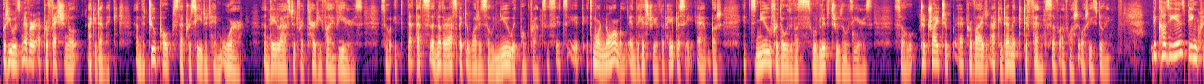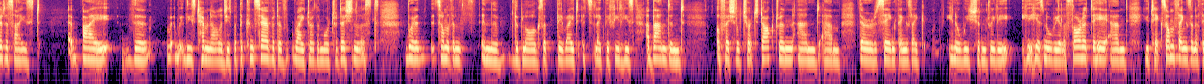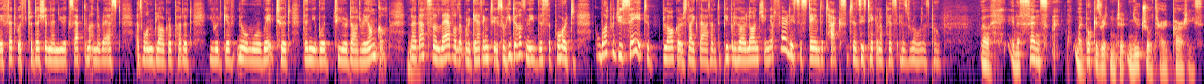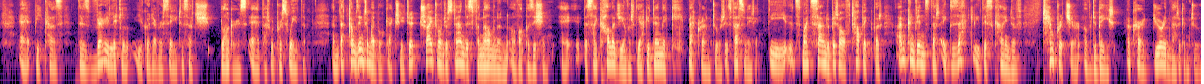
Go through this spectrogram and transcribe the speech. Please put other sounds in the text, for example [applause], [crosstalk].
But he was never a professional academic, and the two popes that preceded him were and they lasted for 35 years. So it, that, that's another aspect of what is so new with Pope Francis. It's, it, it's more normal in the history of the papacy, uh, but it's new for those of us who have lived through those years. So to try to uh, provide an academic defence of, of what, what he's doing. Because he is being criticised uh, by the these terminologies, but the conservative right or the more traditionalists, where some of them in the, the blogs that they write, it's like they feel he's abandoned official church doctrine and um, they're saying things like, you know, we shouldn't really he, has no real authority and you take some things and if they fit with tradition then you accept them and the rest as one blogger put it you would give no more weight to it than you would to your doddery uncle. Mm. now that's the level that we're getting to so he does need the support. What would you say to bloggers like that and to people who are launching a fairly sustained attack since he's taken up his, his role as pope? Well, in a sense, my book is written to neutral third parties uh, because there's very little you could ever say to such bloggers uh, that would persuade them. And that comes into my book, actually, to try to understand this phenomenon of opposition. Uh, the psychology of it, the academic background to it is fascinating. The, it might sound a bit off topic, but I'm convinced that exactly this kind of temperature of debate occurred during Vatican II.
